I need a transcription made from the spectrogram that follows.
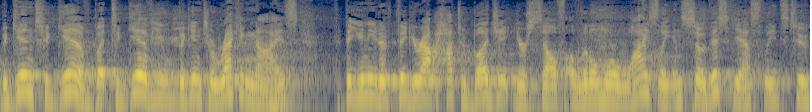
begin to give. But to give, you begin to recognize that you need to figure out how to budget yourself a little more wisely. And so this yes leads to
